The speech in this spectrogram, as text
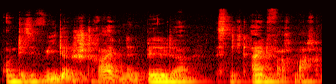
und diese widerstreitenden Bilder es nicht einfach machen.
